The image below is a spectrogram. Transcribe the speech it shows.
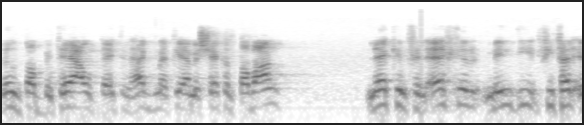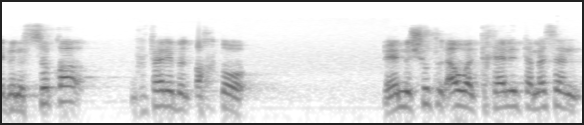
build up بتاعه بداية الهجمة فيها مشاكل طبعا. لكن في الآخر مندي في فرق بين الثقة وفي فرق بين الأخطاء. لأن الشوط الأول تخيل أنت مثلا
